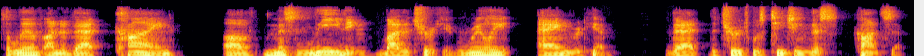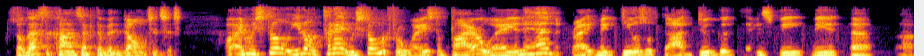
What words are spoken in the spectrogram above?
to live under that kind of misleading by the church. It really angered him that the church was teaching this concept. So that's the concept of indulgences. Oh, and we still, you know, today we still look for ways to buy our way into heaven, right? Make deals with God, do good things, be be a, a,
